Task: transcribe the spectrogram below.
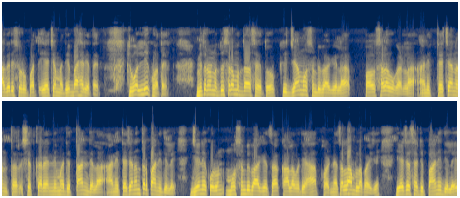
आगरी स्वरूपात याच्यामध्ये बाहेर येत आहेत किंवा लीक होत आहेत. मित्रांनो दुसरा मुद्दा असा येतो की ज्या मोसंबी बागेला पावसाळा उघडला आणि त्याच्यानंतर शेतकऱ्यांनी मध्ये ताण दिला आणि त्याच्यानंतर पाणी दिलंय जेणेकरून मोसंबी बागेचा कालावधी हा फोडण्याचा लांबला पाहिजे. याच्यासाठी पाणी दिलंय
